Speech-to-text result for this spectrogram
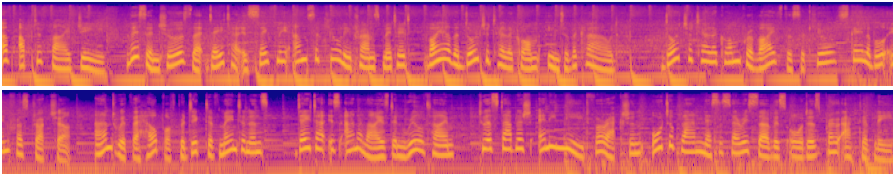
of up to 5G. This ensures that data is safely and securely transmitted via the Deutsche Telekom into the cloud. Deutsche Telekom provides the secure, scalable infrastructure and with the help of predictive maintenance, data is analyzed in real time to establish any need for action or to plan necessary service orders proactively.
